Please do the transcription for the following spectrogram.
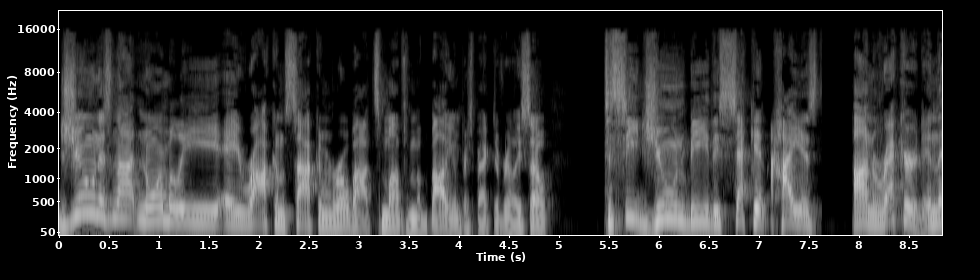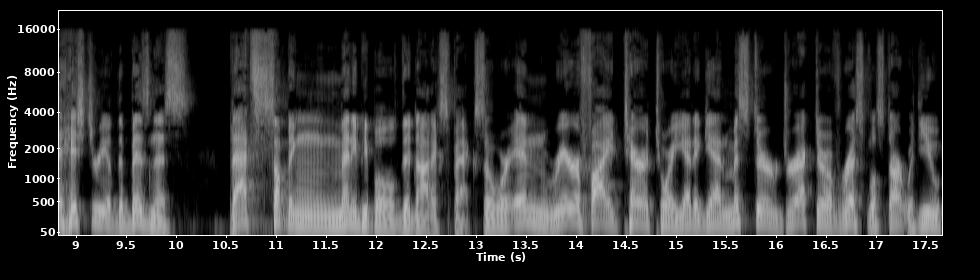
June is not normally a rock'em sock'em robots month from a volume perspective, really. So to see June be the second highest on record in the history of the business that's something many people did not expect. So we're in rarefied territory yet again. Mr. Director of Risk, we'll start with you.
